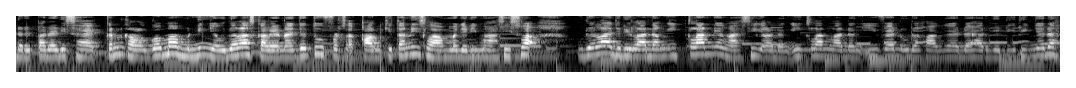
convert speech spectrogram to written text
daripada di second. Kalau gue mah mending ya udahlah sekalian aja tuh first account kita nih selama jadi mahasiswa. Udahlah jadi ladang iklan ya nggak sih ladang iklan, ladang event udah kagak ada harga dirinya dah.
